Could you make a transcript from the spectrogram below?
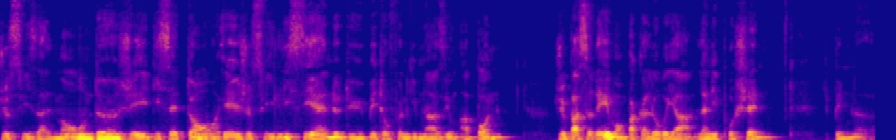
Je suis allemande, j'ai 17 ans et je suis lycéenne du Beethoven Gymnasium à Bonn. Je passerai mon baccalauréat l'année prochaine. Ich bin äh,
